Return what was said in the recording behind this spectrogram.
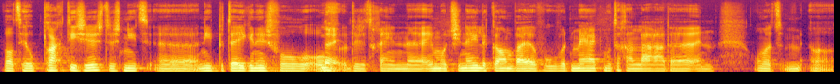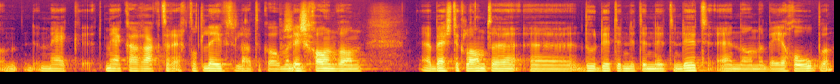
wat heel praktisch is. Dus niet, eh, niet betekenisvol of Nee. er zit geen eh, emotionele kant bij... of hoe we het merk moeten gaan laden... en om het, eh, het merk, het merkkarakter echt tot leven te laten komen. Het is Precies. gewoon van, beste klanten, doe dit en dit en dit en dit... en dan ben je geholpen.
